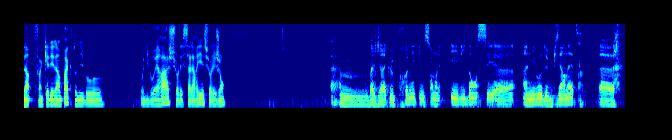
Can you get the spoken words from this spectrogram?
enfin, quel est l'impact au niveau, au niveau RH sur les salariés, sur les gens? Bah, Je dirais que le premier qui me semble évident, c'est un niveau de bien-être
